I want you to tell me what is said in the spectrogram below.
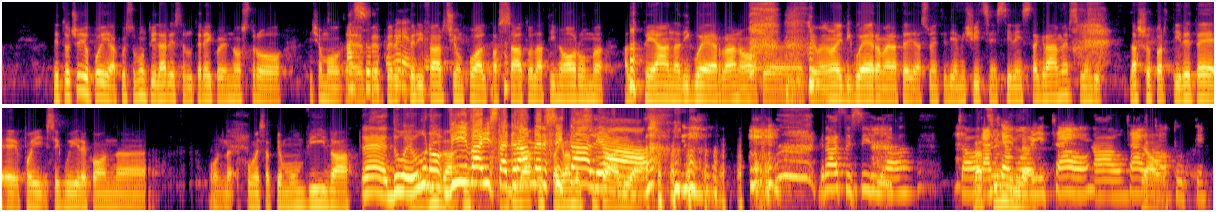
Detto ciò io poi a questo punto Ilaria saluterei con il nostro diciamo, eh, per, per, per, rifarci un po' al passato latinorum, al peana di guerra, no? che, che, non è di guerra, ma in realtà è assolutamente di amicizia in stile Instagrammers, quindi lascio partire te e poi seguire con... Uh, un, come sappiamo, un viva. 3, 2, 1, viva, viva Instagrammers, viva Italia! Italia. Grazie Silvia. Ciao. Grazie, Grazie a voi. Ciao. Ciao. Ciao, ciao. ciao a tutti.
